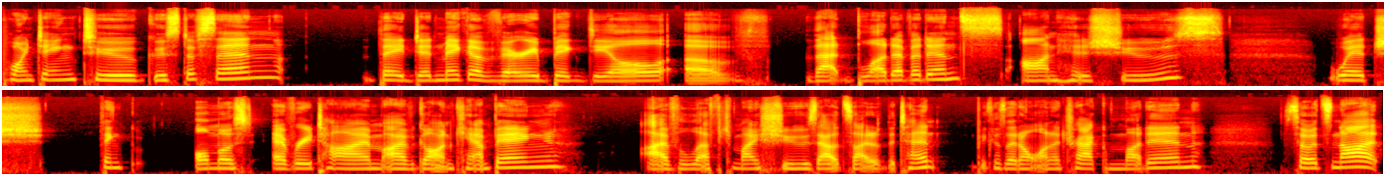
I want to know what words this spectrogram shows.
pointing to Gustafsson. They did make a very big deal of that blood evidence on his shoes, which I think almost every time I've gone camping, I've left my shoes outside of the tent because I don't want to track mud in. So it's not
